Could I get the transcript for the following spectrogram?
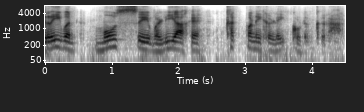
இறைவன் மோசே வழியாக கற்பனைகளை கொடுக்கிறார்.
